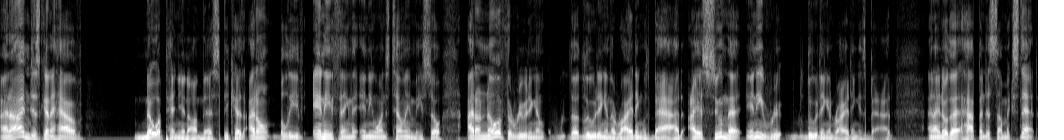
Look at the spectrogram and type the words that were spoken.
and I'm just gonna have no opinion on this because I don't believe anything that anyone's telling me. So I don't know if the looting, and, the looting and the rioting was bad. I assume that any ro- looting and rioting is bad, and I know that happened to some extent.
